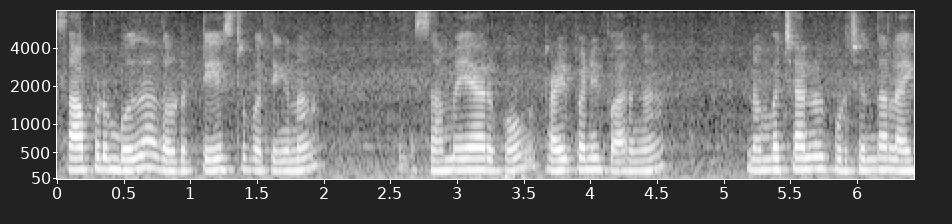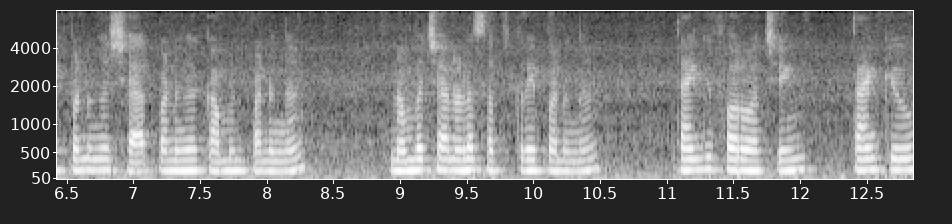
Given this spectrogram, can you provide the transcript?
சாப்பிடும்போது அதோட டேஸ்ட்டு பார்த்திங்கன்னா செமையாக இருக்கும். ட்ரை பண்ணி பாருங்கள் நம்ம சேனல் பிடிச்சிருந்தா லைக் பண்ணுங்கள் ஷேர் பண்ணுங்கள் கமெண்ட் பண்ணுங்கள் நம்ம சேனலை சப்ஸ்கிரைப் பண்ணுங்கள் தேங்க்யூ ஃபார் வாட்சிங் தேங்க்யூ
